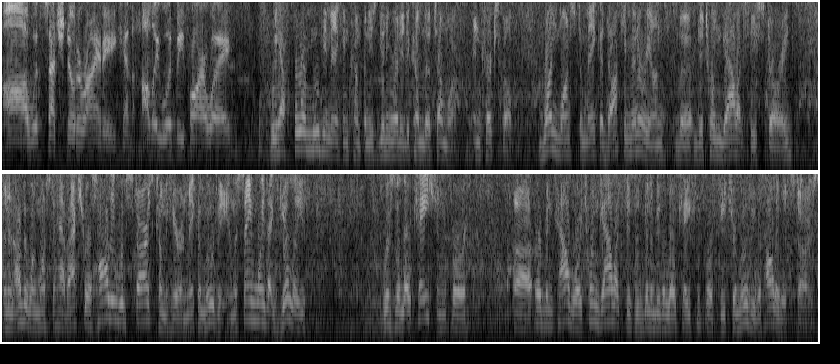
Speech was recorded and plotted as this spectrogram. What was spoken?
Ah, with such notoriety, can Hollywood be far away? We have four movie-making companies getting ready to come to Ottumwa in Kirksville. One wants to make a documentary on the, the Twin Galaxies story, and another one wants to have actual Hollywood stars come here and make a movie, in the same way that Gilley's was the location for uh, Urban Cowboy, Twin Galaxies is going to be the location for a feature movie with Hollywood stars.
